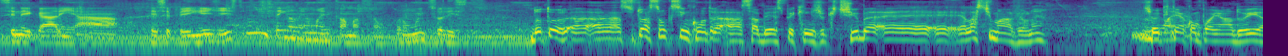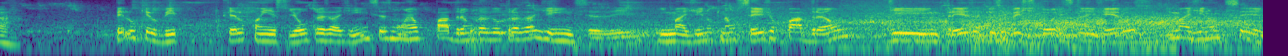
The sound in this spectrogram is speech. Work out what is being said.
se negarem a receber em registro, não tenho nenhuma reclamação. Foram muito solícitos. Doutor, a, a situação que se encontra a Sabesp aqui em Juquitiba é, é- é lastimável, né? O senhor que Não tem é- acompanhado aí a... pelo que eu vi, pelo que conheço de outras agências, não é o padrão das outras agências. E imagino que não seja o padrão de empresa que os investidores estrangeiros imaginam que seja.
